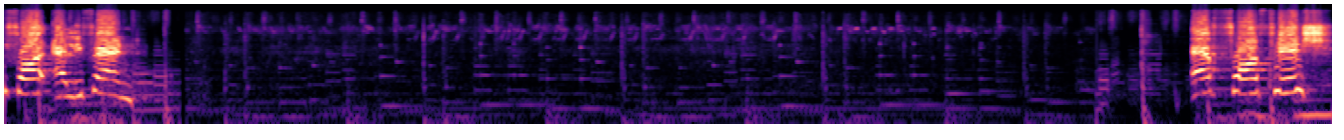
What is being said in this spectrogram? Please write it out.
E for elephant. F for fish.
